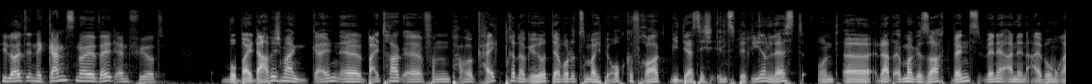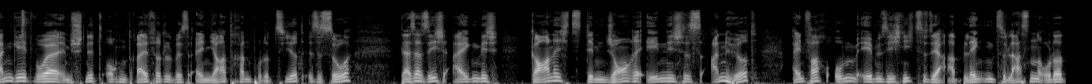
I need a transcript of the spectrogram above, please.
die Leute in eine ganz neue Welt entführt. Wobei, da habe ich mal einen geilen äh, Beitrag äh, von Paul Kalkbrenner gehört, der wurde zum Beispiel auch gefragt, wie der sich inspirieren lässt. Und äh, der hat immer gesagt, wenn's, wenn er an ein Album rangeht, wo er im Schnitt auch ein Dreiviertel bis ein Jahr dran produziert, ist es so, dass er sich eigentlich gar nichts dem Genre ähnliches anhört, einfach um eben sich nicht zu sehr ablenken zu lassen oder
